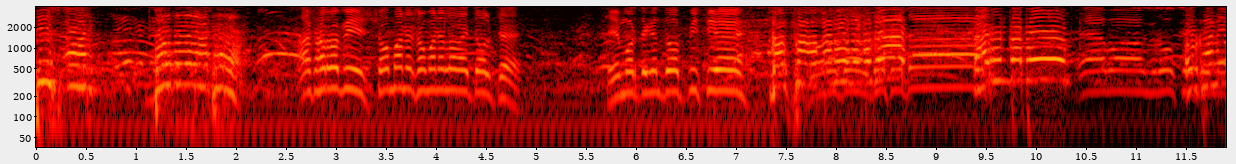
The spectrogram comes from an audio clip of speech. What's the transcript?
বিশ আর বর্ধমানের আঠারো। আঠারো বিশ সমানে সমানে লড়াই চলছে। এই মুহূর্তে কিন্তু পিছিয়ে এবং ওখানে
